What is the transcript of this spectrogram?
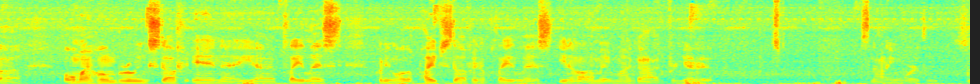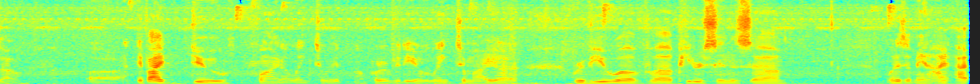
uh, all my home brewing stuff in a uh, playlist, putting all the pipe stuff in a playlist. You know, I mean, my God, forget it. It's, it's not even worth it. So, uh, if I do find a link to it, I'll put a video link to my uh, review of uh, Peterson's. What is it, man? I, I,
